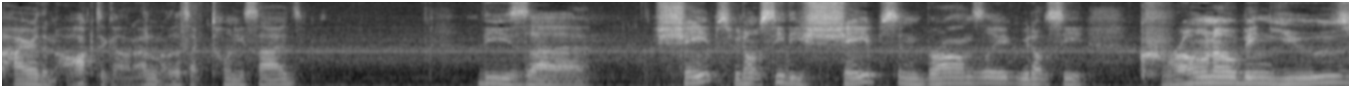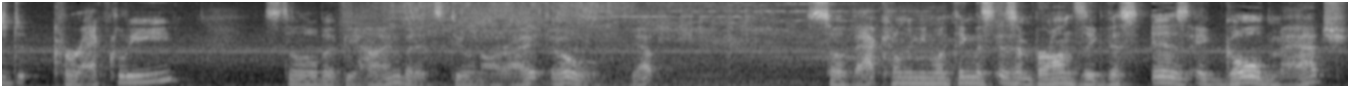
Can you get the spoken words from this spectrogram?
higher than octagon? I don't know. That's like twenty sides. These uh, shapes. We don't see these shapes in Bronze League. We don't see Chrono being used correctly. Still a little bit behind, but it's doing all right. Oh, yep. So that can only mean one thing. This isn't Bronze League. This is a gold match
